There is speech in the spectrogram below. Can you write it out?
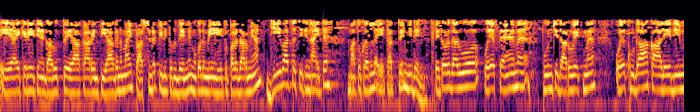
ඒ අය කෙරෙහි තියෙන ගරුත්වය ඒ ආකාරයෙන් තියාගෙනමයි ප්‍රශ්නෙට පිළිතුරු දෙන්නේ. මොකද මේ හේතුඵල ධර්මයන් ජීවත්ව සිටින අයට මතු කරලා ඒ தත්වෙන් මිදෙන්න. ඒතකොට දරුවෝ ඔය සෑම පුංචි දරුවෙක්ම ඔය කුඩා කාලයේදීම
